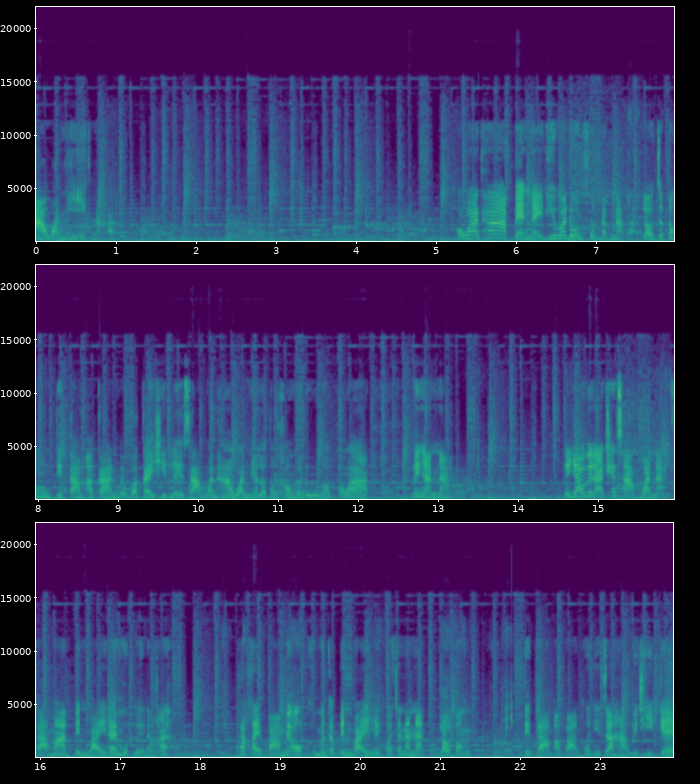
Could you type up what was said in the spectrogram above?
5 วันนี้อีกนะคะ เพราะว่าถ้าแปลงไหนที่ว่าโดนฝนหนักๆอะ เราจะต้องติดตามอาการแบบว่าใกล้ชิดเลย 3 วัน 5 วันเนี้ยเราต้องเข้ามาดูเนาะเพราะว่าไม่งั้นน่ะ ระยะเวลาแค่ 3 วันอะ สามารถเป็นใบได้หมดเลยนะคะ ถ้าไข่ปลาไม่ออกคือมันจะเป็นใบเลย เพราะฉะนั้นน่ะเราต้องติดตามอาการเพื่อที่จะหาวิธีแก้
